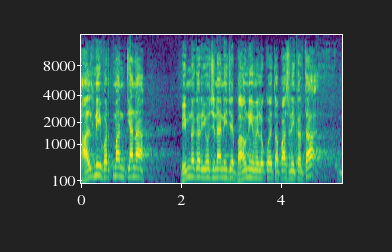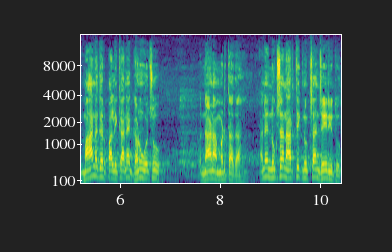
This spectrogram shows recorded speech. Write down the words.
હાલની વર્તમાન ત્યાંના ભીમનગર યોજનાની જે ભાવની અમે લોકોએ તપાસણી કરતા મહાનગરપાલિકાને ઘણું ઓછું નાણાં મળતા હતા અને નુકસાન, આર્થિક નુકસાન જઈ રહ્યું હતું.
